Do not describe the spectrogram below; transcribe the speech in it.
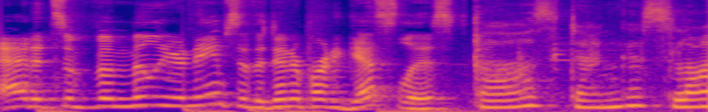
added some familiar names to the dinner party guest list. Ars Dangor Sly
